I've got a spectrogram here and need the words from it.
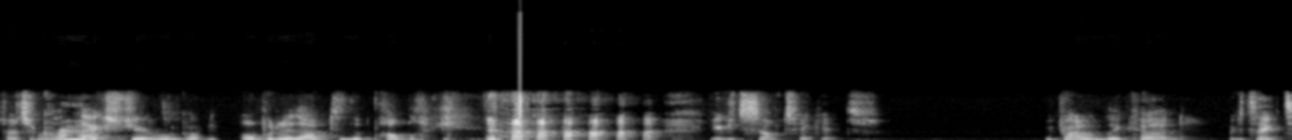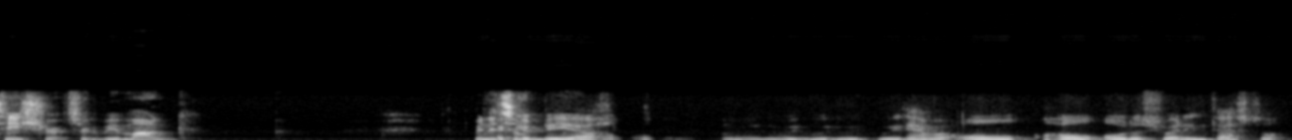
So it's a Uh, crowd. next year we're going to open it up to the public. you could sell tickets. we probably could. We could take T-shirts. It could be a mug. We need It could be a whole. We, we, we'd have a whole, whole Otis Redding festival.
